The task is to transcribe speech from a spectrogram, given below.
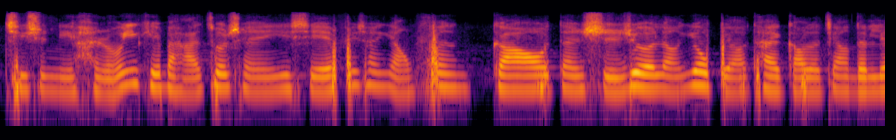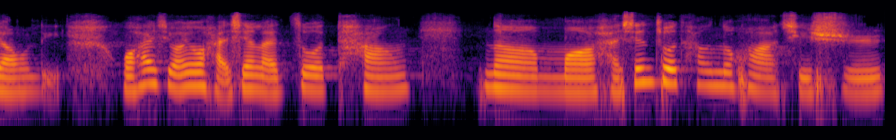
其实你很容易可以把它做成一些非常养分高，但是热量又不要太高的这样的料理。我还喜欢用海鲜来做汤。那么海鲜做汤的话，其实。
